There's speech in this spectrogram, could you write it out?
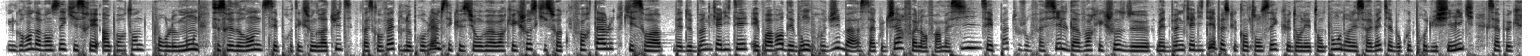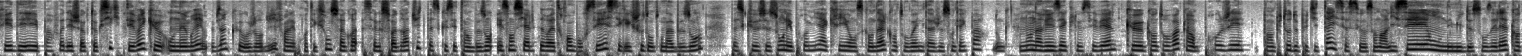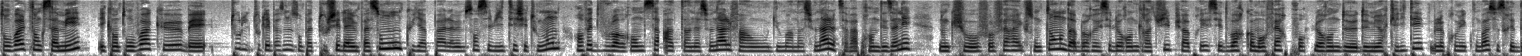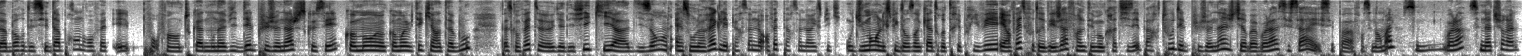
Une grande avancée qui serait importante pour le monde, ce serait de rendre ces protections gratuites. Parce qu'en fait, le problème, c'est que si on veut avoir quelque chose qui soit confortable, qui soit bah, de bonne qualité, et pour avoir des bons produits, bah, ça coûte cher, faut aller en pharmacie. C'est pas toujours facile d'avoir quelque chose de, bah, de bonne qualité, parce que quand on sait que dans les tampons, dans les serviettes, il y a beaucoup de produits chimiques, que ça peut créer des, parfois des chocs toxiques. C'est vrai qu'on aimerait bien qu'aujourd'hui, les protections soient, soient gratuites, parce que c'est un besoin essentiel. Ça devrait être remboursé, c'est quelque chose dont on a besoin, parce que ce sont les premiers à créer en scandale quand on voit une tache de sang quelque part. Donc nous on a réalisé avec le CVL que quand on voit qu'un projet, enfin plutôt de petite taille, ça c'est au sein d'un lycée, on est 1200 élèves, quand on voit le temps que ça met et quand on voit que ben, toutes les personnes ne sont pas touchées de la même façon, qu'il n'y a pas la même sensibilité chez tout le monde. En fait, vouloir rendre ça international, enfin, ou du moins national, ça va prendre des années. Donc, il faut, le faire avec son temps. D'abord, essayer de le rendre gratuit, puis après, essayer de voir comment faire pour le rendre de, meilleure qualité. Le premier combat, ce serait d'abord d'essayer d'apprendre, en fait, et enfin, en tout cas, de mon avis, dès le plus jeune âge, ce que c'est, comment, comment éviter qu'il y ait un tabou. Parce qu'en fait, euh, il y a des filles qui, à 10 ans, elles ont leurs règles et personne, en fait, personne leur explique. Ou du moins, on l'explique dans un cadre très privé. Et en fait, il faudrait déjà, enfin, le démocratiser partout dès le plus jeune âge, dire bah voilà, c'est ça et c'est pas, enfin c'est normal, voilà, c'est naturel.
